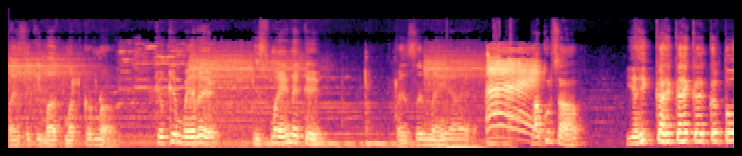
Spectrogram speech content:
पैसे की बात मत करना क्योंकि मेरे इस महीने के पैसे नहीं आए ठाकुर साहब यही कह कह कह कर तो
